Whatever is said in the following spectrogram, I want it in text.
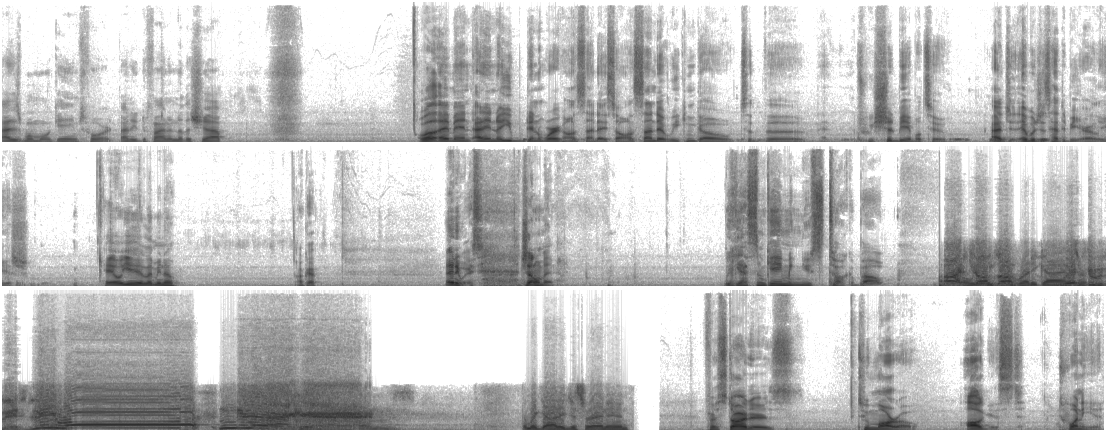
I just want more games for it. I need to find another shop. Well, hey man, I didn't know you didn't work on Sunday, so on Sunday we can go to the. Which we should be able to. I ju- it would just have to be early-ish. Hell yeah, let me know. Okay. Anyways, gentlemen, we got some gaming news to talk about. All right, Oh, chums got up. ready, guys, Let's or- do this. Leroy Dragons. Oh my god, he just ran in. For starters, tomorrow, August 20th,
